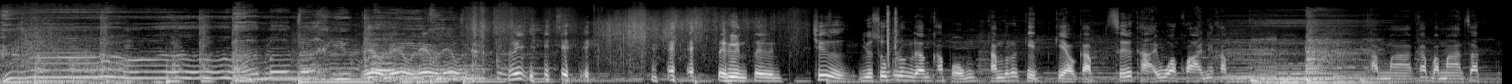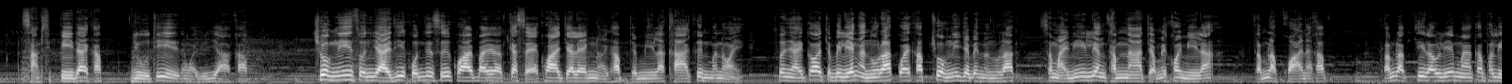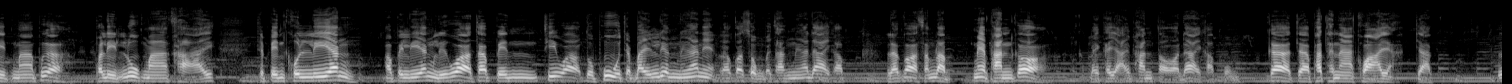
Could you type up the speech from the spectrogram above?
เร็วเร็วเร็วเร็วเฮ้ย ตื่นตื่นชื่อยูซุปรุ่งเรืองครับผมทำธุรกิจเกี่ยวกับซื้อขายวัวควายนี่ครับทำมาก็ประมาณสัก 30 ปีได้ครับ อยู่ที่จังหวัดอยุธยาครับ ช่วงนี้ส่วนใหญ่ที่คนจะซื้อควายไปกระแสควายจะแรงหน่อยครับ จะมีราคาขึ้นมาหน่อย ส่วนใหญ่ก็จะไปเลี้ยงอนุรักษ์ไว้ครับ ช่วงนี้จะเป็นอนุรักษ์ สมัยนี้เรื่องทำนาจะไม่ค่อยมีละสำหรับควายนะครับ สำหรับที่เราเลี้ยงมาก็ผลิตมาเพื่อผลิตลูกมาขาย จะเป็นคนเลี้ยงเอาไปเลี้ยง หรือว่าถ้าเป็นที่ว่าตัวผู้จะไปเรื่องเนื้อเนี่ยเราก็ส่งไปทางเนื้อได้ครับ แล้วก็สำหรับแม่พันธุ์ก็ไปขยายพันธุ์ต่อได้ครับผมก็จะพัฒนาควายจาก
